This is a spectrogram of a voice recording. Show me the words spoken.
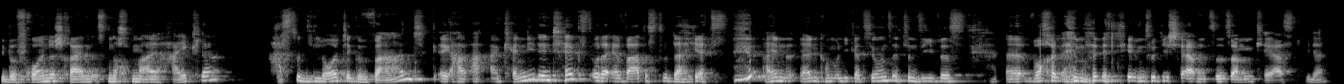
über Freunde schreiben ist noch mal heikler. Hast du die Leute gewarnt? Erkennen die den Text oder erwartest du da jetzt ein, ein kommunikationsintensives äh, Wochenende, in dem du die Scherben zusammenkehrst wieder?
